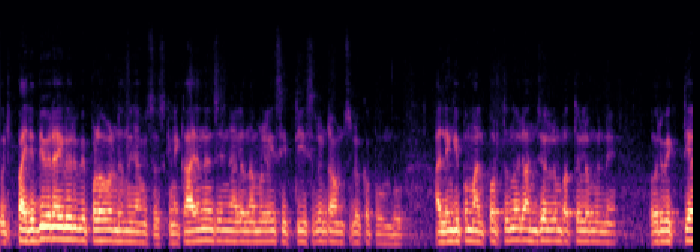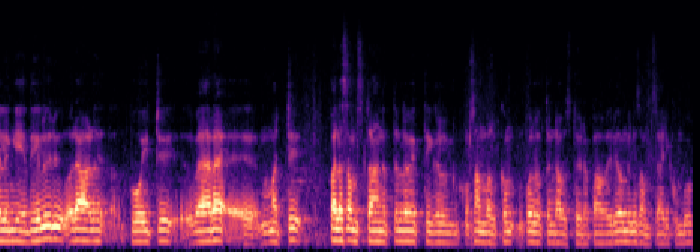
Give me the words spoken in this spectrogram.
ഒരു പരിധി വരെ അതിലൊരു വിപ്ലവം ഉണ്ടെന്ന് ഞാൻ വിശ്വസിക്കുന്നത് കാര്യം എന്ന് വെച്ച് കഴിഞ്ഞാൽ നമ്മൾ ഈ സിറ്റീസിലും ടൗൺസിലും ഒക്കെ പോകുമ്പോൾ അല്ലെങ്കിൽ ഇപ്പോൾ മലപ്പുറത്തു നിന്ന് ഒരു അഞ്ചൊല്ലും കൊല്ലം മുന്നേ ഒരു വ്യക്തി അല്ലെങ്കിൽ ഏതെങ്കിലും ഒരു ഒരാൾ പോയിട്ട് വേറെ മറ്റ് പല സംസ്ഥാനത്തുള്ള വ്യക്തികൾ സമ്പർക്കം പുലർത്തേണ്ട അവസ്ഥ വരും. അപ്പോൾ അവർ തമ്മിൽ സംസാരിക്കുമ്പോൾ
